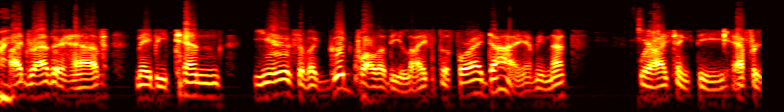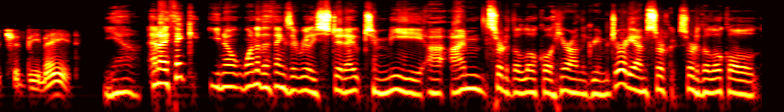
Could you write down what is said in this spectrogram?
Right. I'd rather have maybe 10 years of a good quality life before I die. I mean, that's where I think the effort should be made. Yeah. And I think, you know, one of the things that really stood out to me, uh, I'm sort of the local here on the Green Majority. I'm sort, sort of the local,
